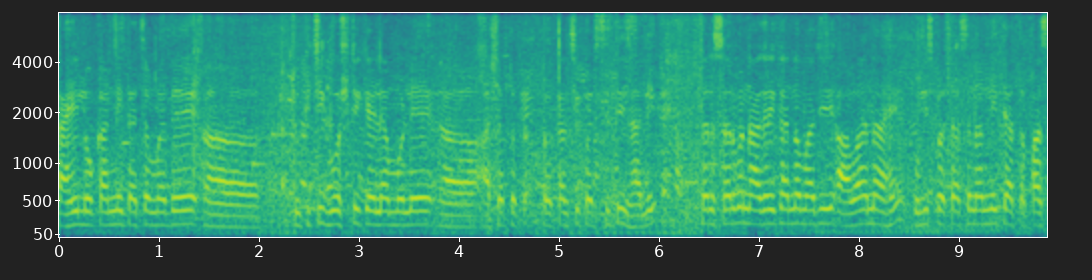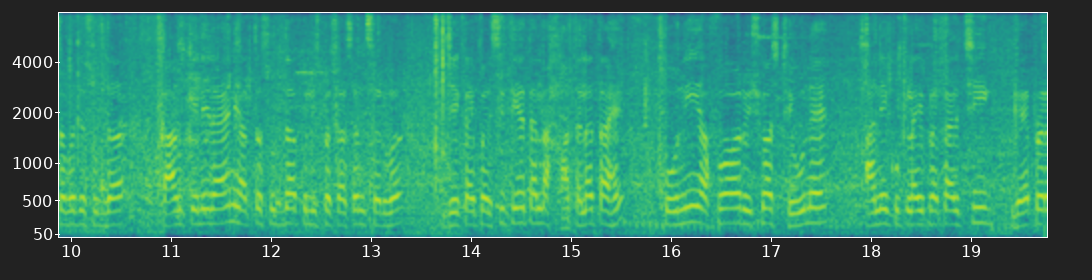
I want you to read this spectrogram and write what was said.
काही लोकांनी त्याच्यामध्ये चुकीची गोष्टी केल्यामुळे अशा प्र प्रकारची परिस्थिती झाली. तर सर्व नागरिकांना माझी आव्हान आहे पोलीस प्रशासनाने त्या तपासामध्ये सुद्धा काम केलेलं आहे आणि आत्तासुद्धा पोलीस प्रशासन सर्व जे काही परिस्थिती आहे त्याला हाताळत आहे. कोणी अफवावर विश्वास ठेवू नये आणि कुठल्याही प्रकारची गैरप्र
